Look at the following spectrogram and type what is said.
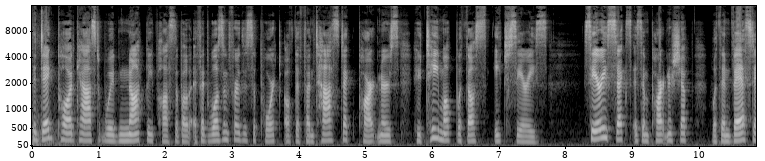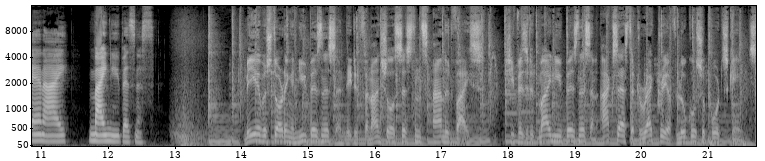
The Dig podcast would not be possible if it wasn't for the support of the fantastic partners who team up with us each series. Series 6 is in partnership with Invest NI, my new business. Mia was starting a new business and needed financial assistance and advice. She visited My New Business and accessed a directory of local support schemes.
